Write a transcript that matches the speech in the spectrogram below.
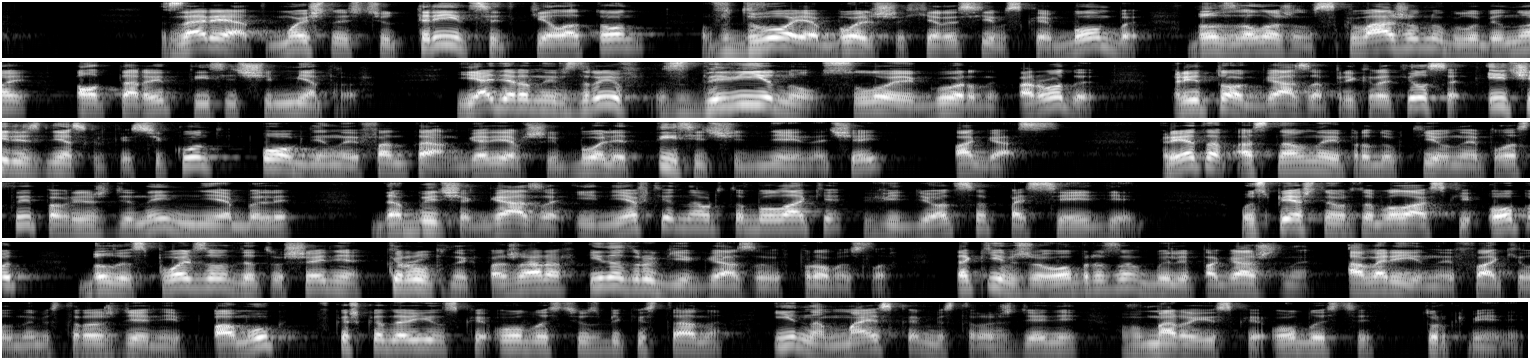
Заряд мощностью 30 килотонн, вдвое больше хиросимской бомбы, был заложен в скважину глубиной полторы тысячи метров. Ядерный взрыв сдвинул слои горной породы, Приток газа прекратился, и через несколько секунд огненный фонтан, горевший более тысячи дней и ночей, погас. При этом основные продуктивные пласты повреждены не были. Добыча газа и нефти на Уртабулаке ведется по сей день. Успешный уртабулакский опыт был использован для тушения крупных пожаров и на других газовых промыслах – Таким же образом были погашены аварийные факелы на месторождении Памук в Кашкадаринской области Узбекистана и на майском месторождении в Марыйской области Туркмении.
